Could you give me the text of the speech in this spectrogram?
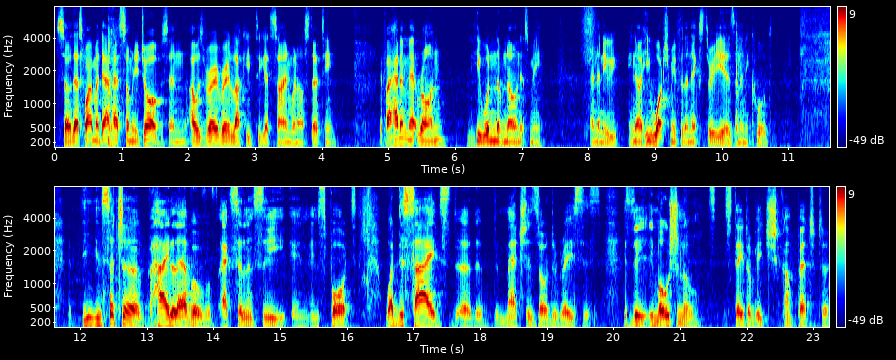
So that's why my dad had so many jobs, and I was very very lucky to get signed when I was 13. If I hadn't met Ron, he wouldn't have known it's me. And then he, you know, he watched me for the next three years, and then he called. In, in such a high level of excellency in, in sports, what decides the, the, the matches or the races is the emotional state of each competitor.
